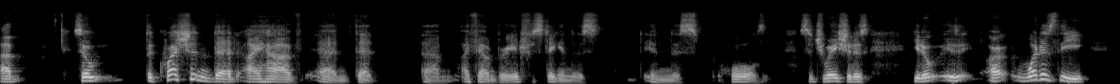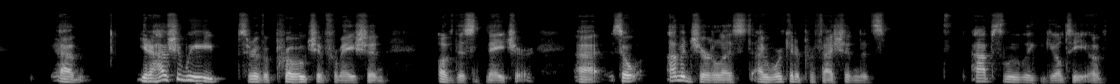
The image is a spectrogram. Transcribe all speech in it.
Um, so the question that I have and that um, I found very interesting in this in this whole situation is, you know, is, are, what is the, um, you know, how should we sort of approach information of this nature? Uh, so I'm a journalist. I work in a profession that's absolutely guilty of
